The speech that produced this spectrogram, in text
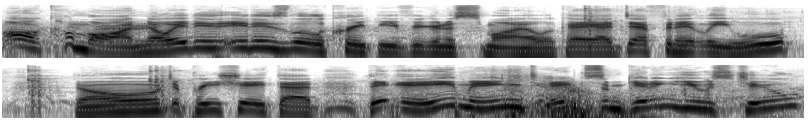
Oh, come on. No, it is, it is a little creepy if you're gonna smile, okay? I definitely, whoop, don't appreciate that. The aiming takes some getting used to.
